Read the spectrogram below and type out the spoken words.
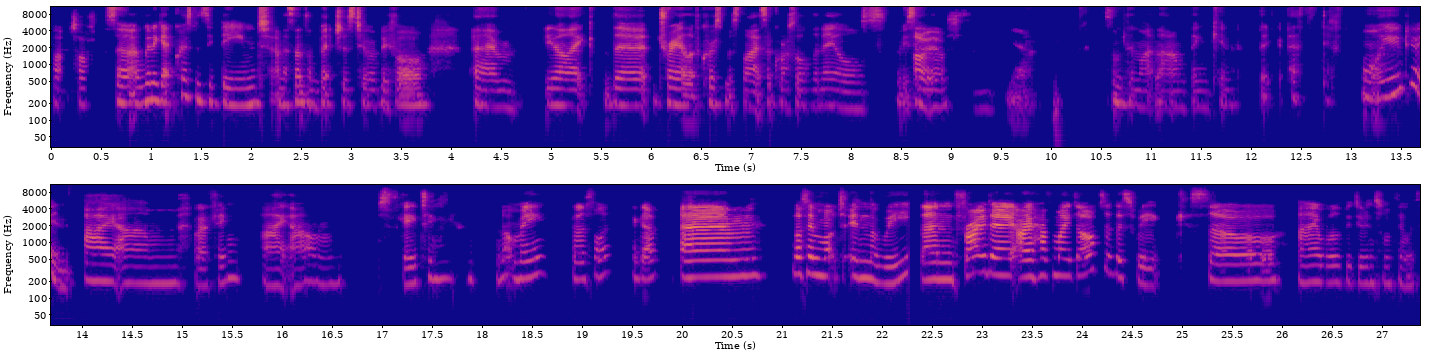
that's off. So I'm gonna get Christmassy themed, and I sent some pictures to her before. Um, you know, like the trail of Christmas lights across all the nails. Have you seen Oh yes. Yeah, something like that. I'm thinking. Bit festive. What are you doing? I am working. I am skating. Not me personally. Again. Um, nothing much in the week. Then Friday, I have my daughter this week, so I will be doing something with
